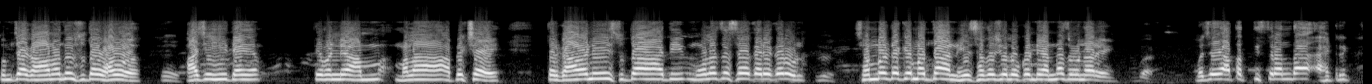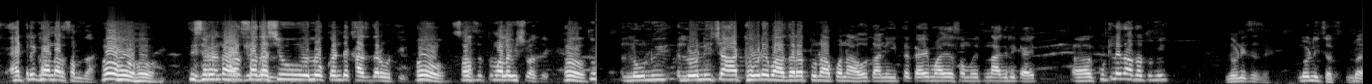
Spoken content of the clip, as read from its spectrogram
तुमच्या गावामधून सुद्धा व्हावं अशी ही ते म्हणले आम- मला अपेक्षा आहे. तर गावाने सुद्धा आधी मोलाचं सहकार्य करून शंभर टक्के मतदान हे सदाशिव लोखंडे यांनाच होणार आहे. बर. म्हणजे आता तिसऱ्यांदा हॅट्रिक हॅट्रिक होणार समजा. हो हो हो. तिसऱ्यांदा सदाशिव लोखंडे खासदार होतील. हो. असं तुम्हाला विश्वास आहे? हो. लोणी लोणीच्या आठवडे बाजारातून आपण आहोत आणि इथं काही माझ्यासमोर नागरिक आहेत. कुठले दादा तुम्ही? लोणीच आहे. लोणीच बर.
